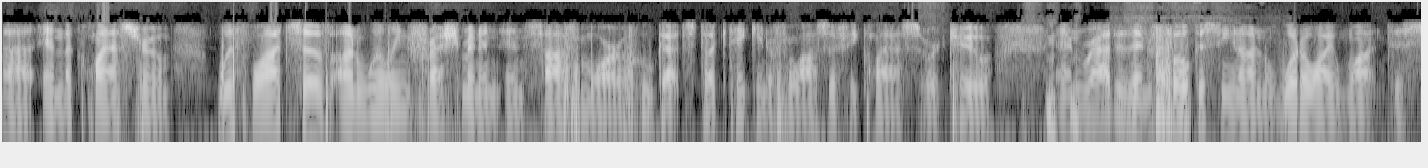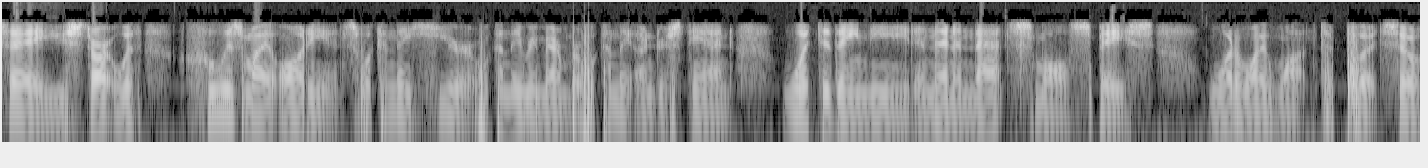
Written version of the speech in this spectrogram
uh, in the classroom with lots of unwilling freshmen and, and sophomore who got stuck taking a philosophy class or two. and rather than focusing on what do I want to say, you start with who is my audience? What can they hear? What can they remember? What can they understand? What do they need? And then in that small space, what do I want to put? So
